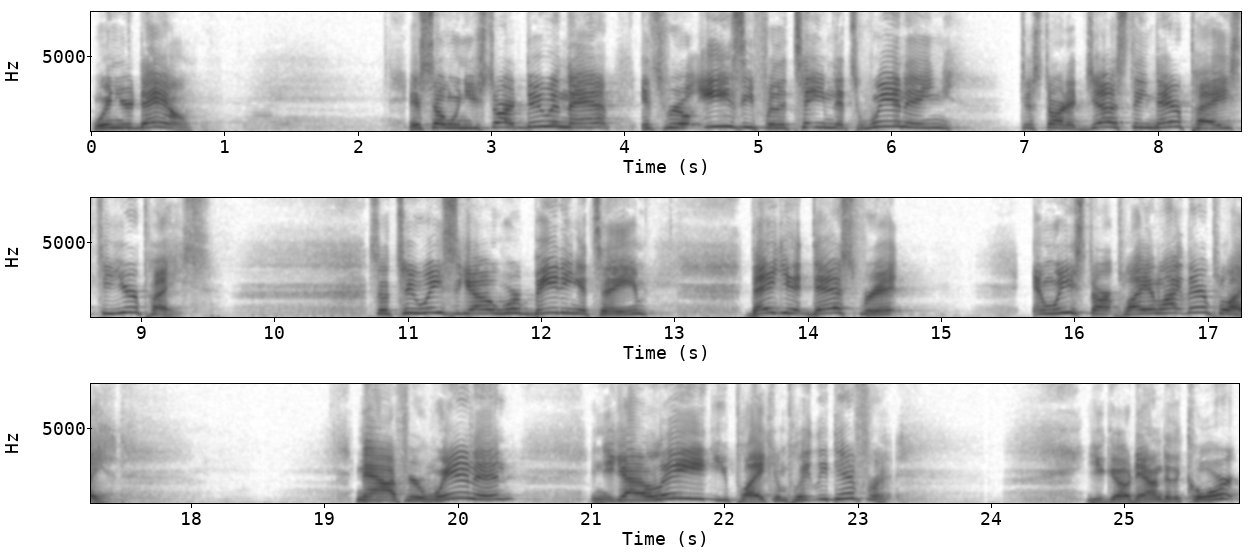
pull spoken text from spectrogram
when you're down. And so when you start doing that, it's real easy for the team that's winning to start adjusting their pace to your pace. So two weeks ago, we're beating a team. They get desperate, and we start playing like they're playing. Now, if you're winning and you got a lead, you play completely different. You go down to the court,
